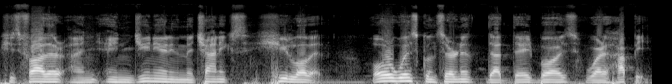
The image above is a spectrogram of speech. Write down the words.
His father, an engineer in mechanics, he loved, always concerned that their boys were happy.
